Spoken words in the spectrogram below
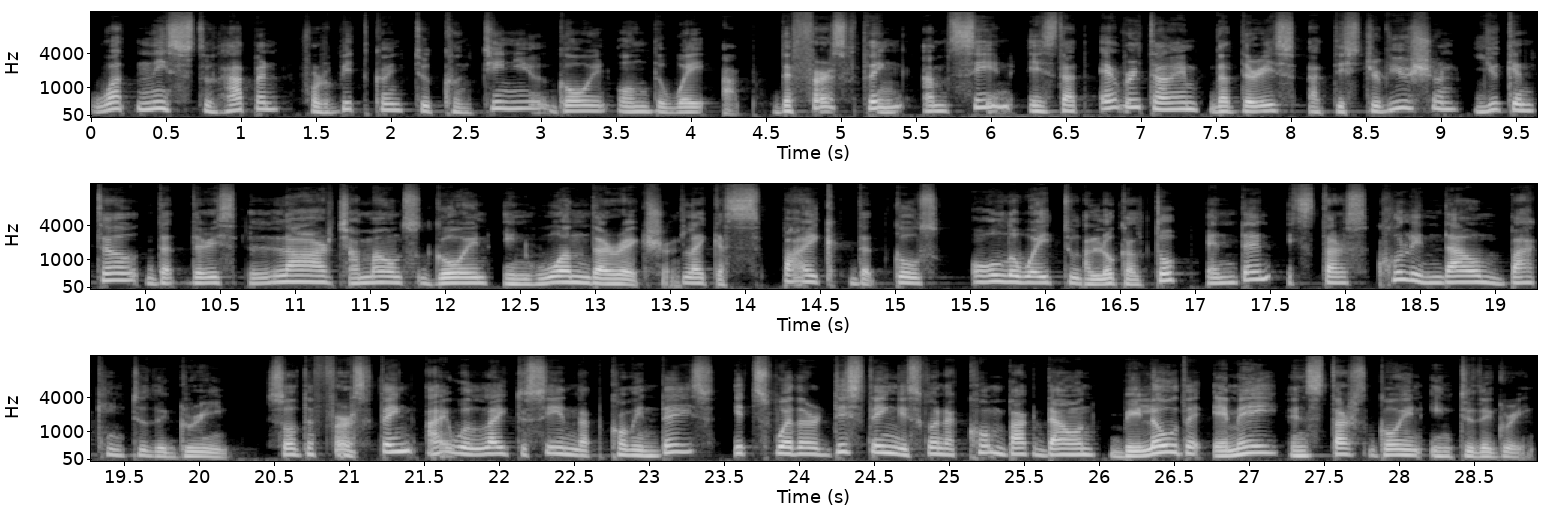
what needs to happen for Bitcoin to continue going on the way up. The first thing I'm seeing is that every time that there is a distribution, you can tell that there is large amounts going in one direction, like a spike that goes all the way to a local top and then it starts cooling down back into the green. So the first thing I would like to see in the coming days, it's whether this thing is going to come back down below the MA and starts going into the green.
